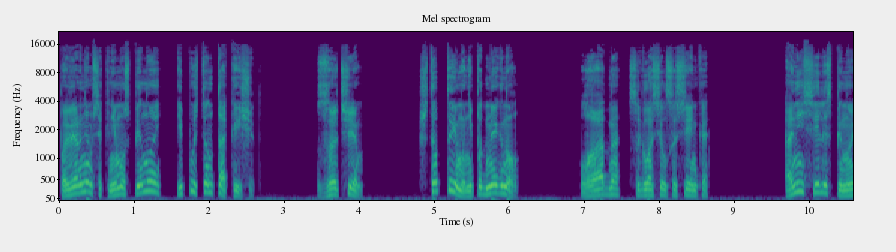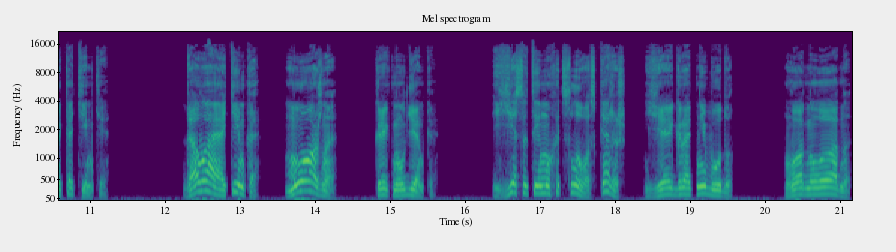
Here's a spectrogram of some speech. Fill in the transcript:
Повернемся к нему спиной, и пусть он так ищет». «Зачем?» «Чтоб ты ему не подмигнул». «Ладно», — согласился Сенька. Они сели спиной к Акимке. «Давай, Акимка, можно!» — крикнул Генка. Если ты ему хоть слово скажешь, я играть не буду». «Ладно, ладно»,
